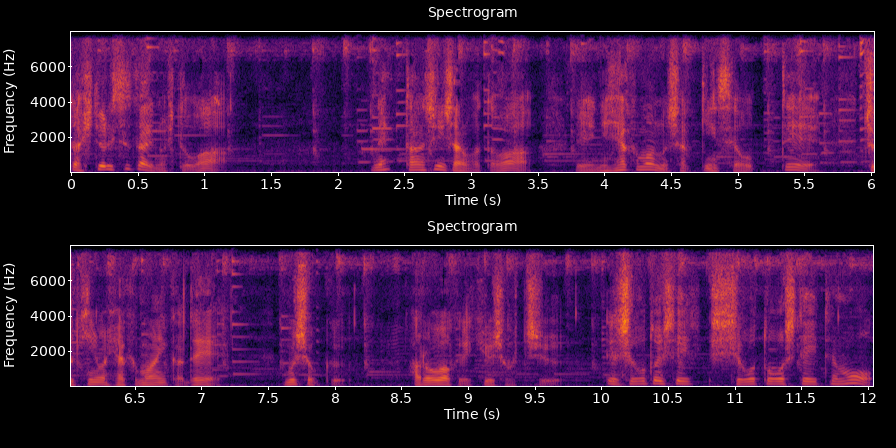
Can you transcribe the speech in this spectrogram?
だ1人世帯の人は、ね、単身者の方は、えー、200万の借金背負って、貯金は100万以下で、無職、ハローワークで休職中、で仕事して仕事をしていても、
